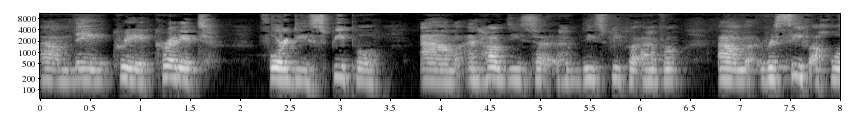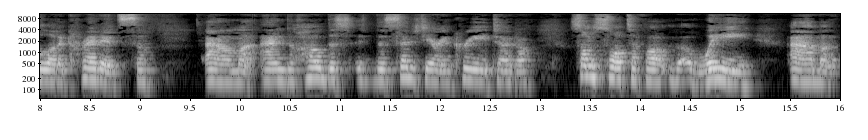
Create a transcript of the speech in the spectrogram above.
um, they create credit for these people um, and how these uh, these people have um, receive a whole lot of credits um, and how this the Sagittarian created some sort of a, a way um,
